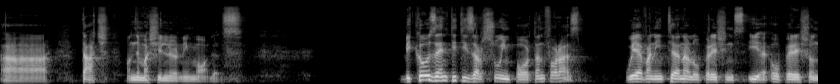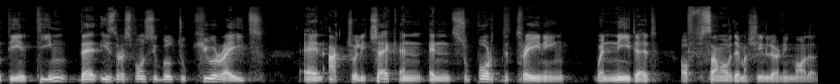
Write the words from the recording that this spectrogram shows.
uh, touch on the machine learning models. Because entities are so important for us, we have an internal operations operation team that is responsible to curate and actually check and, and support the training when needed of some of the machine learning model.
